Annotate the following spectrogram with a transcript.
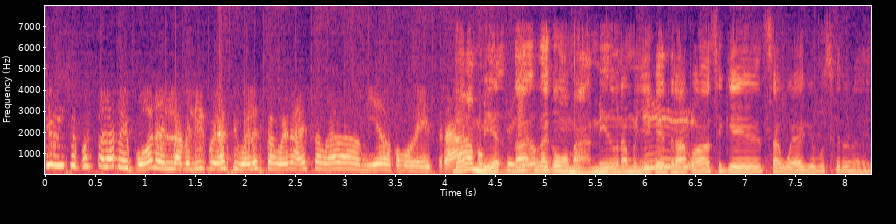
yo hubiese puesto la pepona en la película, si igual esa buena, esa weá daba miedo, como de trapo, miedo, da, da como más miedo una muñeca de Sí. trapo, así que esa wea que pusieron, eh,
